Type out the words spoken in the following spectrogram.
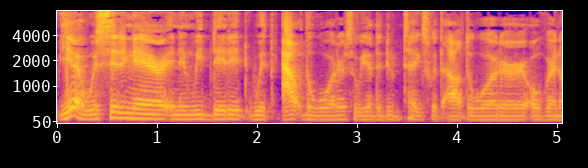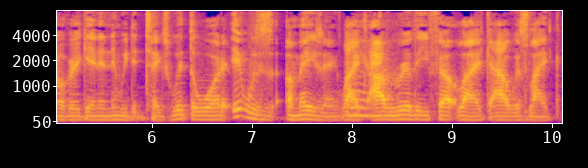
yeah, we're sitting there, and then we did it without the water, so we had to do takes without the water over and over again, and then we did takes with the water. It was amazing. Like I really felt like I was like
